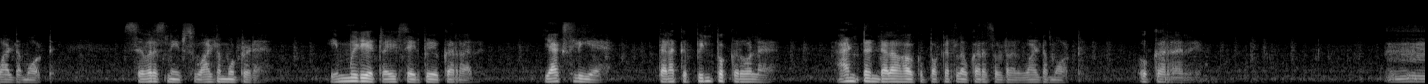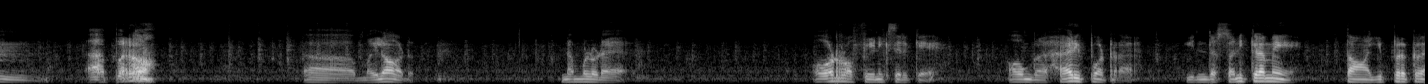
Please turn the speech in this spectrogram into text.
வால்டமோட். செவரஸ் நீப்ஸ் வால்டமோட்டோட இம்மிடியட் ரைட் சைடு போய் உட்கார்றாரு. யாக்ஸ்லிய தனக்கு பின்பக்க ரோல ஆண்டன் டெலஹாவுக்கு பக்கத்துல உட்கார சொல்றாரு வால்டமோட். உட்கார்றாரு. அப்புறம் மயிலாடு நம்மளோட ஆர்டர் ஆஃப் ஃபீனிக்ஸ் இருக்கே. அவங்க ஹாரி பாட்டரை இந்த சனிக்கிழமை தான் இப்ப இருக்கிற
